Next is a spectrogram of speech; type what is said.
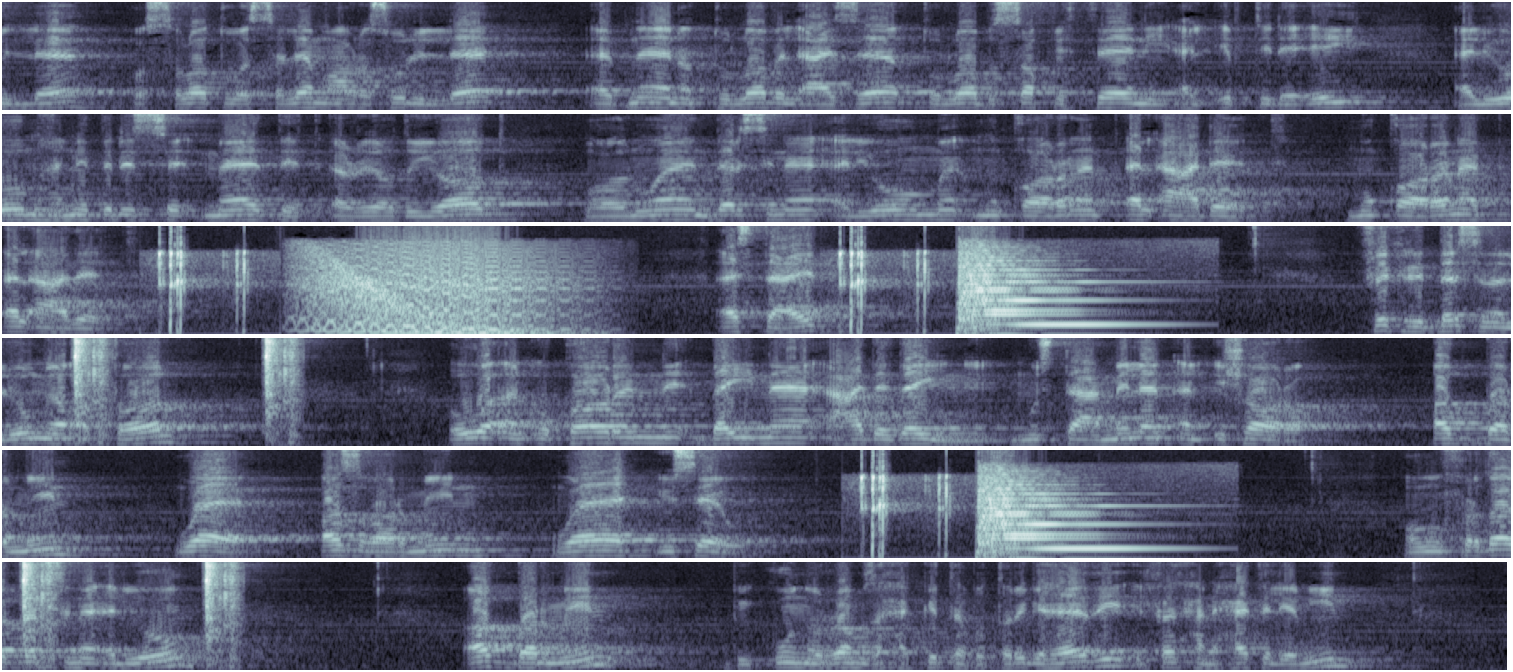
بسم الله والصلاة والسلام على رسول الله أبنائنا الطلاب الأعزاء طلاب الصف الثاني الابتدائي. اليوم هندرس مادة الرياضيات وعنوان درسنا اليوم مقارنة الأعداد. مقارنة الأعداد. أستعد. فكرة درسنا اليوم يا أبطال هو أن أقارن بين عددين مستعملا الإشارة. أكبر من وأصغر من ويساوي ومفردات درسنا اليوم أكبر من بيكون الرمز حكتها بالطريقة هذه الفتحة ناحية اليمين.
